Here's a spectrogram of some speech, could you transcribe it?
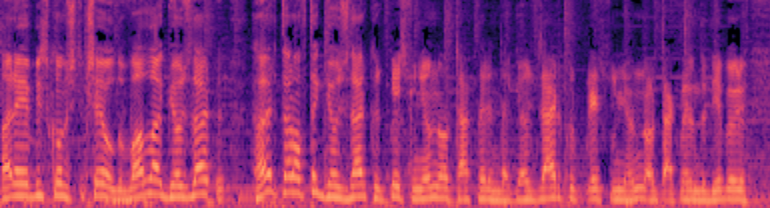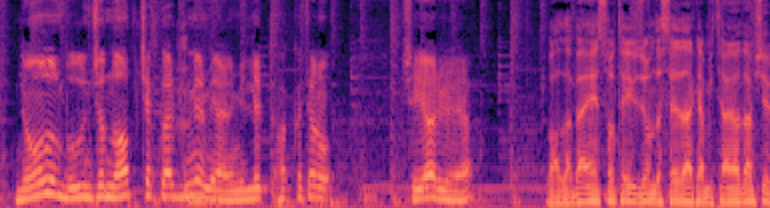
Araya biz konuştuk şey oldu. Valla gözler her tarafta gözler 45 milyonun ortaklarında. Gözler 45 milyonun ortaklarında diye böyle ne olur bulunca ne yapacaklar bilmiyorum yani. Millet hakikaten o şeyi arıyor ya. Valla ben en son televizyonda seyrederken bir tane adam şey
